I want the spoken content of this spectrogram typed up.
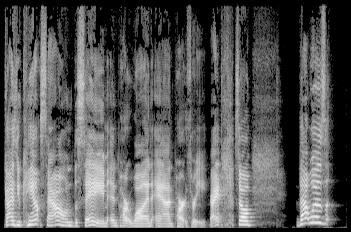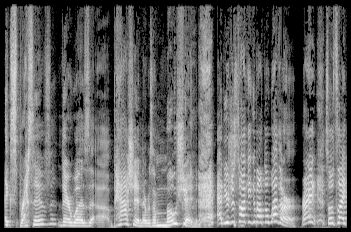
guys, you can't sound the same in part one and part three, right? So that was expressive there was uh, passion there was emotion and you're just talking about the weather right so it's like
